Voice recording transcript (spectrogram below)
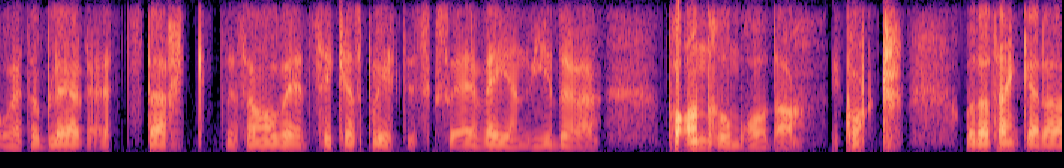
å etablere et sterkt samarbeid sikkerhetspolitisk, så er veien videre på andre områder kort. Og da tenker jeg da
